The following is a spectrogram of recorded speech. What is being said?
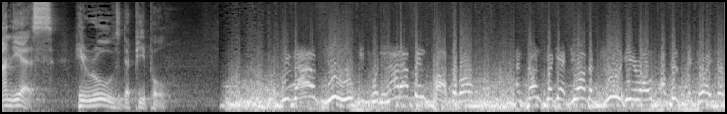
And yes, he ruled the people. Without you, it would not have been possible. Don't forget, you are the true heroes of this situation.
